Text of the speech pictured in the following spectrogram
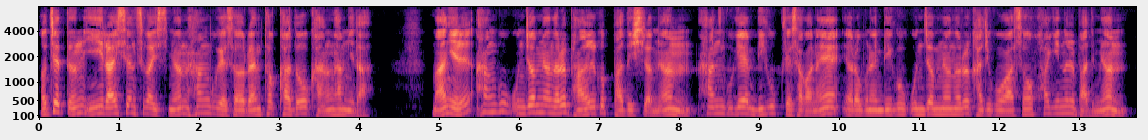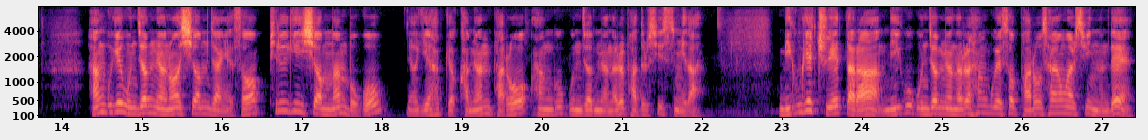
어쨌든 이 라이센스가 있으면 한국에서 렌터카도 가능합니다. 만일 한국 운전면허를 발급받으시려면 한국의 미국 대사관에 여러분의 미국 운전면허를 가지고 가서 확인을 받으면 한국의 운전면허 시험장에서 필기 시험만 보고 여기에 합격하면 바로 한국 운전면허를 받을 수 있습니다. 미국의 주에 따라 미국 운전면허를 한국에서 바로 사용할 수 있는데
